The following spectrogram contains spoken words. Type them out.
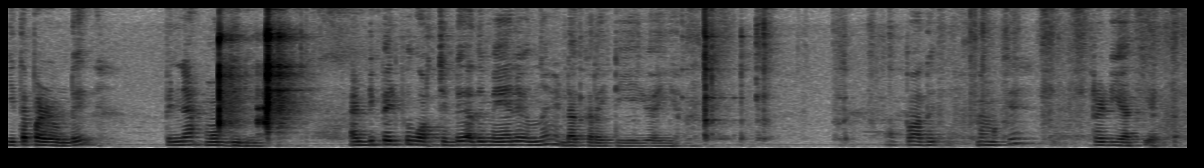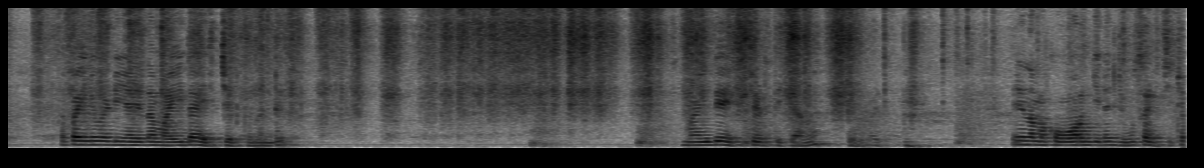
ഈത്തപ്പഴമുണ്ട്. പിന്നെ മുന്തിരി. അണ്ടിപ്പരിപ്പ് കുറച്ചിട്ട് അത് മേലെ ഒന്ന് ഡെക്കറേറ്റ് ചെയ്യുക ചെയ്യുക അപ്പോൾ അത് നമുക്ക് റെഡിയാക്കി വെക്കാം. അപ്പോൾ അതിന് വേണ്ടി ഞാനിതാ മൈദ അരിച്ചെടുക്കുന്നുണ്ട്. മൈദ അരിച്ചെടുത്തിട്ടാണ് പരിപാടി. ഇനി നമുക്ക് ഓറഞ്ചിന്റെ ജ്യൂസ് അടിച്ചിട്ട്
